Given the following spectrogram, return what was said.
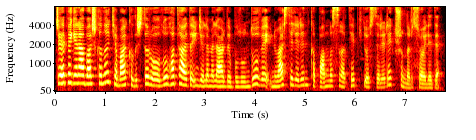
CHP Genel Başkanı Kemal Kılıçdaroğlu Hatay'da incelemelerde bulundu ve üniversitelerin kapanmasına tepki göstererek şunları söyledi.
